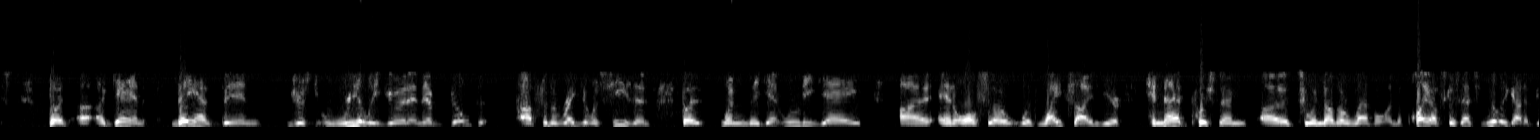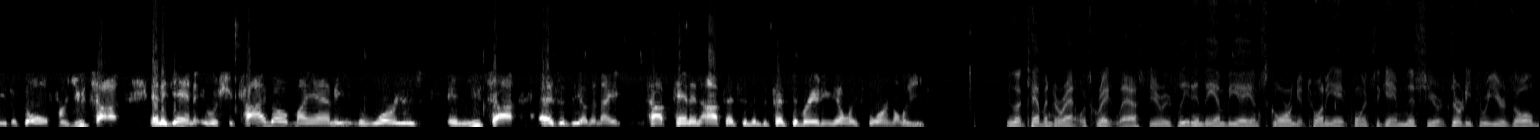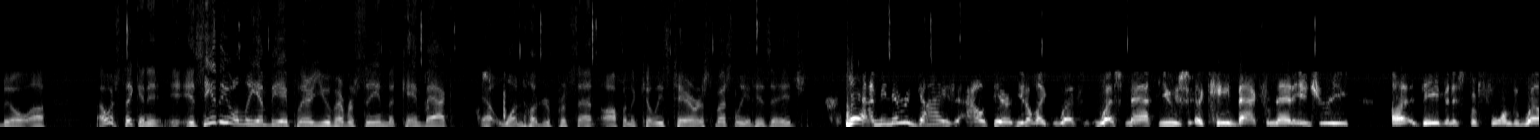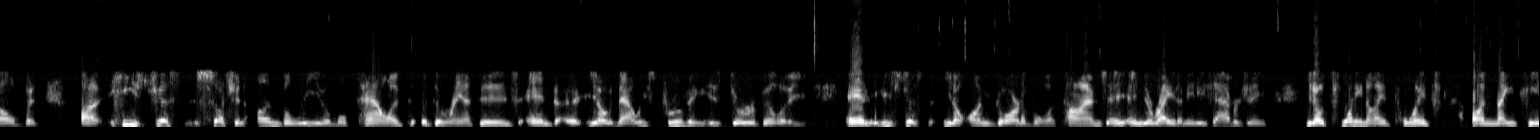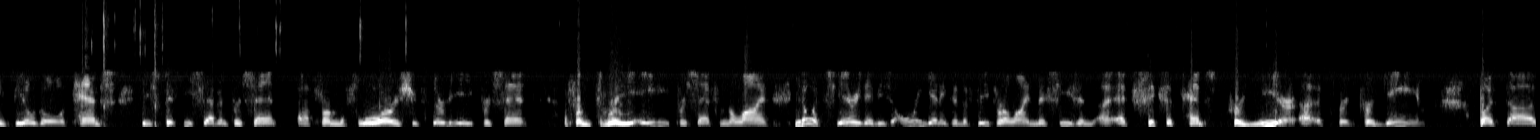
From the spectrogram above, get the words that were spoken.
But uh, again, they have been just really good, and they're built uh, for the regular season. But when they get Rudy Gay uh, and also with Whiteside here, can that push them uh, to another level in the playoffs? Because that's really got to be the goal for Utah. And again, it was Chicago, Miami, the Warriors, and Utah as of the other night, top 10 in offensive and defensive rating, the only four in the league. You look, Kevin Durant was great last year. He's leading the NBA in scoring at 28 points a game this year at 33 years old, Bill. Uh, I was thinking, is he the only NBA player you've ever seen that came back at 100% off an Achilles tear, especially at his age? Yeah, I mean, there are guys out there, you know, like Wes, Wes Matthews uh, came back from that injury. Uh, David has performed well, but uh, he's just such an unbelievable talent, Durant is. And, uh, you know, now he's proving his durability and he's just you know unguardable at times. And, and you're right. I mean, he's averaging you know 29 points on 19 field goal attempts. He's 57 percent uh, from the floor. He shoots 38 percent from three, 80 percent from the line. You know what's scary, Dave? He's only getting to the free throw line this season uh, at six attempts per year uh, per, per game. But uh,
